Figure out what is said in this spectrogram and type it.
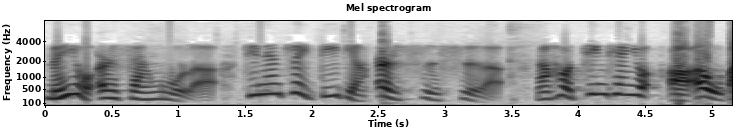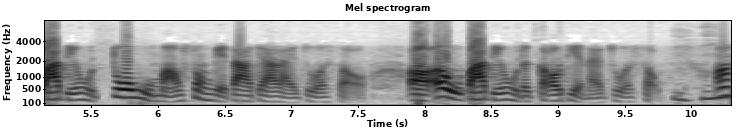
没有二三五了，今天最低点二四四了，然后今天又呃二五八点五多五毛送给大家来做手。呃，二五八点五的高点来做手啊，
